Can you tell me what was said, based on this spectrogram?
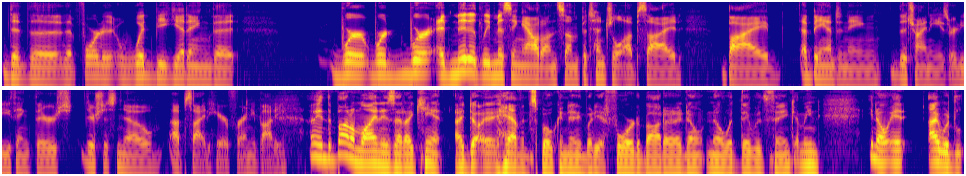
that the that Ford would be getting that we're we're we're admittedly missing out on some potential upside by abandoning the Chinese, or do you think there's there's just no upside here for anybody? I mean, the bottom line is that I can't, I, don't, I haven't spoken to anybody at Ford about it. I don't know what they would think. I mean, you know, it, I would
